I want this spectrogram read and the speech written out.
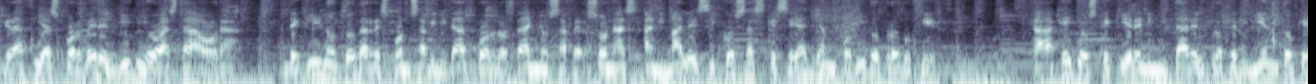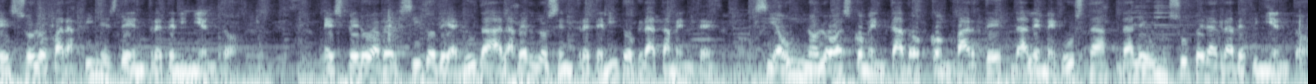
Gracias por ver el vídeo hasta ahora. Declino toda responsabilidad por los daños a personas, animales y cosas que se hayan podido producir. A aquellos que quieren imitar el procedimiento que es solo para fines de entretenimiento. Espero haber sido de ayuda al haberlos entretenido gratamente. Si aún no lo has comentado, comparte, dale me gusta, dale un súper agradecimiento.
